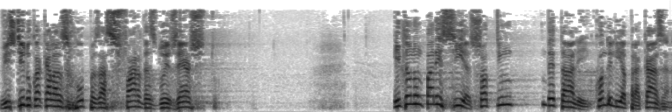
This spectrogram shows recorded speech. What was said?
vestido com aquelas roupas, as fardas do exército, então não parecia, só tinha um detalhe. Quando ele ia para casa,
